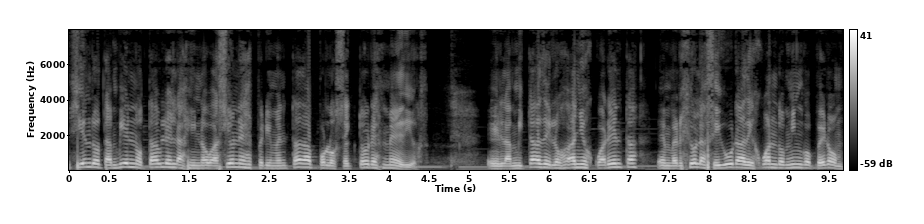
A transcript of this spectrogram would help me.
siendo también notables las innovaciones experimentadas por los sectores medios. En la mitad de los años 40 emergió la figura de Juan Domingo Perón,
